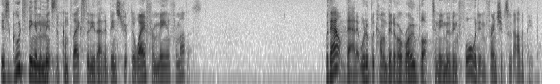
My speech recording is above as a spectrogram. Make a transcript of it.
this good thing in the midst of complexity that had been stripped away from me and from others. Without that, it would have become a bit of a roadblock to me moving forward in friendships with other people.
